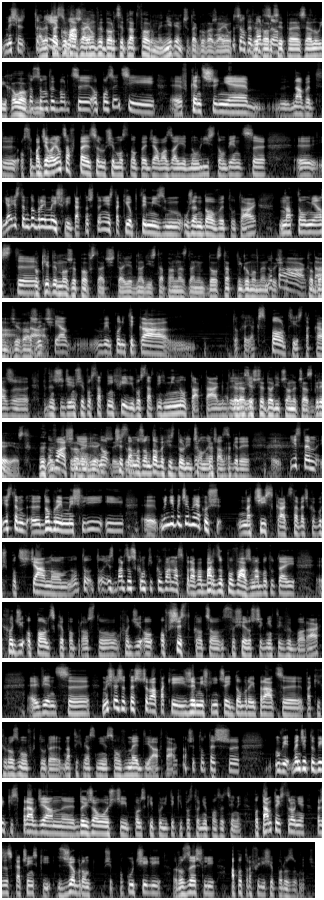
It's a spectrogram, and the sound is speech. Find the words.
myślę, że to Ale nie tak jest uważają łatwe. wyborcy Platformy. Nie wiem, czy tak uważają to są wyborcy, wyborcy PSL-u i Hołowni. To są wyborcy opozycji. W Kętrzynie nawet osoba działająca w PSL-u się mocno powiedziała za jedną listą, więc y, y, ja jestem dobrej myśli, tak? Znaczy, to nie jest taki optymizm urzędowy tutaj, natomiast... Y, to kiedy może powstać ta jedna lista, pana zdaniem? Do ostatniego momentu no tak, to tak, będzie ważyć? Tak. Ja mówię, polityka trochę jak sport, jest taka, że pewne rzeczy dzieją się w ostatniej chwili, w ostatnich minutach, tak? Gdy A teraz jest... jeszcze doliczony czas gry jest. No właśnie, no, przy samorządowych jest doliczony czas gry. Jestem, jestem e, dobrej myśli i e, my nie będziemy jakoś naciskać, stawiać kogoś pod ścianą. No to, to jest bardzo skomplikowana sprawa, bardzo poważna, bo tutaj chodzi o Polskę po prostu, chodzi o, o wszystko, co, co się rozstrzygnie w tych wyborach, e, więc myślę, że też trzeba takiej rzemieślniczej, dobrej pracy, takich rozmów, które natychmiast nie są w mediach, tak? Znaczy to też, y, mówię, będzie to wielki sprawdzian y, dojrzałości polskiej polityki po stronie opozycyjnej. Po tamtej stronie prezes Kaczyński z Ziobrą się pokłócili, rozeszli, a potrafili się porozumieć.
